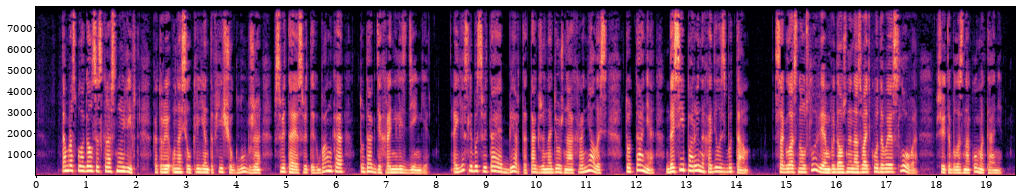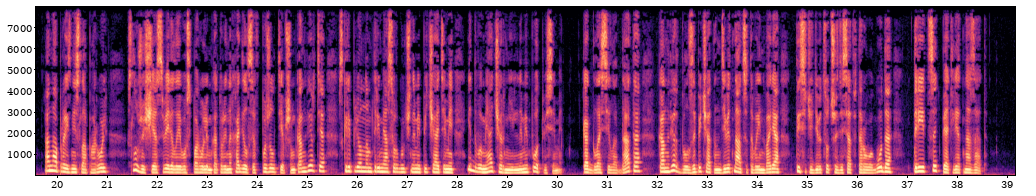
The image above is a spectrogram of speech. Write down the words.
Там располагался скоростной лифт, который уносил клиентов еще глубже, в святая святых банка, туда, где хранились деньги – а если бы святая Берта также надежно охранялась, то Таня до сей поры находилась бы там. Согласно условиям, вы должны назвать кодовое слово. Все это было знакомо Тане. Она произнесла пароль, служащая сверила его с паролем, который находился в пожелтевшем конверте, скрепленном тремя сургучными печатями и двумя чернильными подписями. Как гласила дата, конверт был запечатан 19 января 1962 года 35 лет назад.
